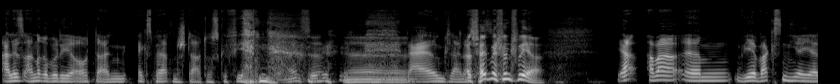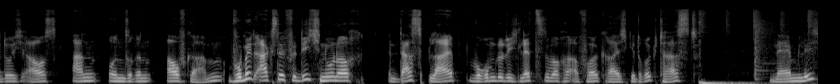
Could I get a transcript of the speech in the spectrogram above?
Alles andere würde ja auch deinen Expertenstatus gefährden. Meinst du? äh, naja, das fällt mir schon schwer. Ja, aber ähm, wir wachsen hier ja durchaus an unseren Aufgaben. Womit, Axel, für dich nur noch das bleibt, worum du dich letzte Woche erfolgreich gedrückt hast. Nämlich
